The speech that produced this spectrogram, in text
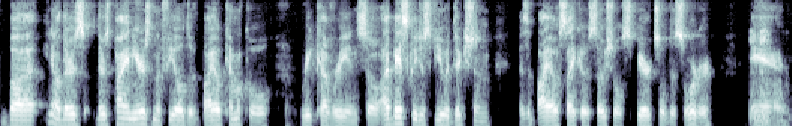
But you know, there's there's pioneers in the field of biochemical recovery. And so I basically just view addiction as a biopsychosocial spiritual disorder. Mm-hmm. And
